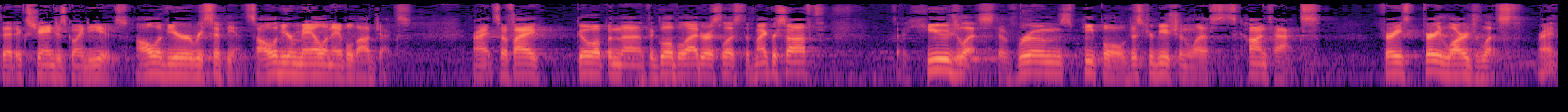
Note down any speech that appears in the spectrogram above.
that Exchange is going to use. All of your recipients, all of your mail-enabled objects. Right? So if I go open the, the global address list of Microsoft, it's a huge list of rooms, people, distribution lists, contacts. Very, very large list, right?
